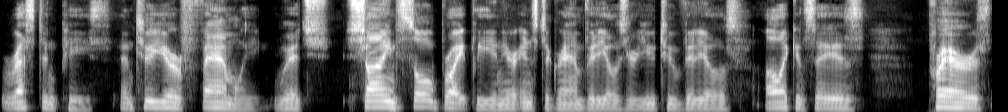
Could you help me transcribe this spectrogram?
rest in peace. And to your family, which shines so brightly in your Instagram videos, your YouTube videos, all I can say is prayers.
